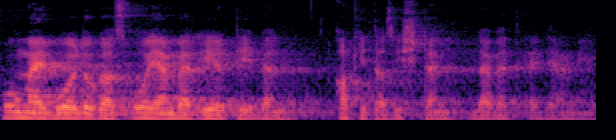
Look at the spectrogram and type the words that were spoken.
Ó, mely boldog az oly ember éltében, akit az Isten bevet kegyelmébe.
